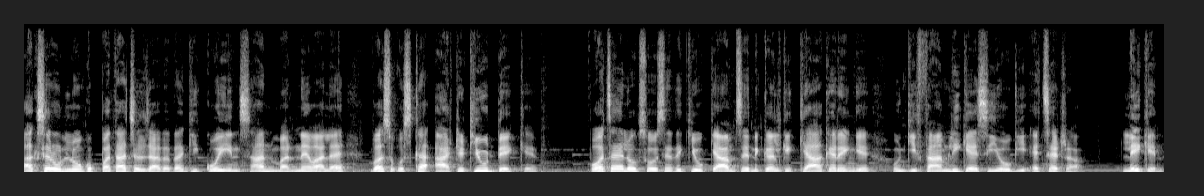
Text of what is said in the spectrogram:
अक्सर उन लोगों को पता चल जाता था कि कोई इंसान मरने वाला है, बस उसका एटीट्यूड देख के। बहुत सारे लोग सोचते थे कि वो कैंप से निकल के क्या करेंगे, उनकी फैमिली कैसी होगी एट्सेट्रा लेकिन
